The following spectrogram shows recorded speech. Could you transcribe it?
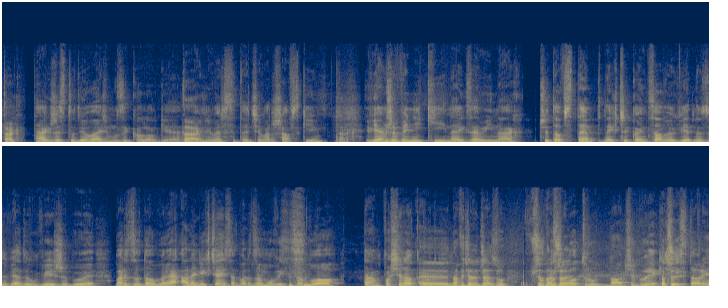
Tak. Także studiowałeś muzykologię Tak. na Uniwersytecie Warszawskim. Tak. Wiem, że wyniki na egzaminach, czy to wstępnych, czy końcowych, w jednym z wywiadów mówiłeś, że były bardzo dobre, ale nie chciałeś za bardzo mówić, co było tam po środku. E, na Wydziale Jazzu. Przyznam, że... było trudno, czy były jakieś Znaczy- historie?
